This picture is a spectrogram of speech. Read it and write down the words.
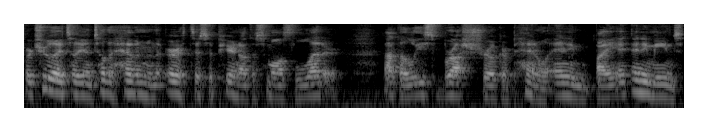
For truly I tell you, until the heaven and the earth disappear, not the smallest letter, not the least brush stroke or pen will any, by any means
